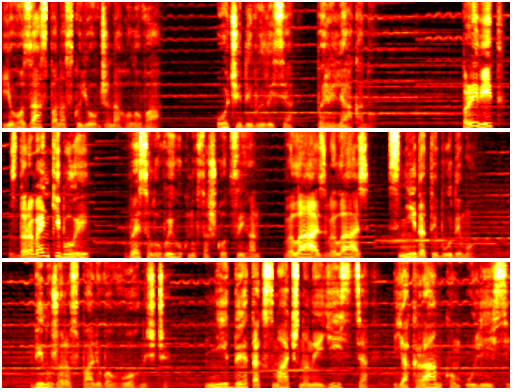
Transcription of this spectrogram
його заспана скойовджена голова. Очі дивилися перелякано. Привіт! Здоровенькі були. весело вигукнув Сашко циган. Вилазь, вилазь, снідати будемо. Він уже розпалював вогнище. Ніде так смачно не їсться, як ранком у лісі.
